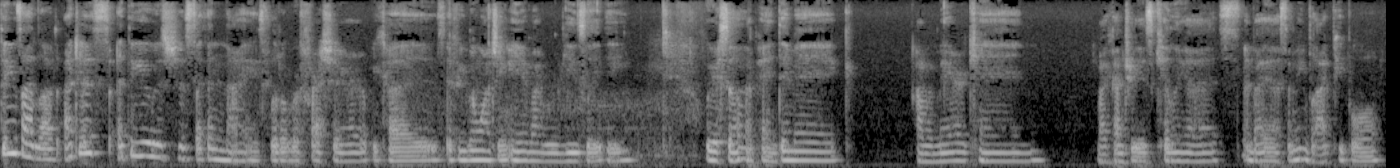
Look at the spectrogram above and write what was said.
Things I loved. I just, I think it was just like a nice little refresher because if you've been watching any of my reviews lately, we're still in a pandemic. I'm American. My country is killing us. And by us, I mean black people.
